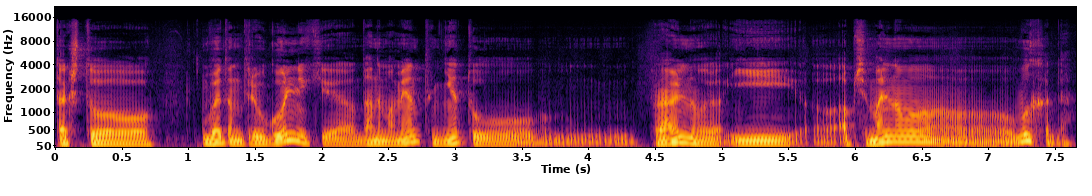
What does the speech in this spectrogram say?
Так что в этом треугольнике в данный момент нету правильного и оптимального выхода.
